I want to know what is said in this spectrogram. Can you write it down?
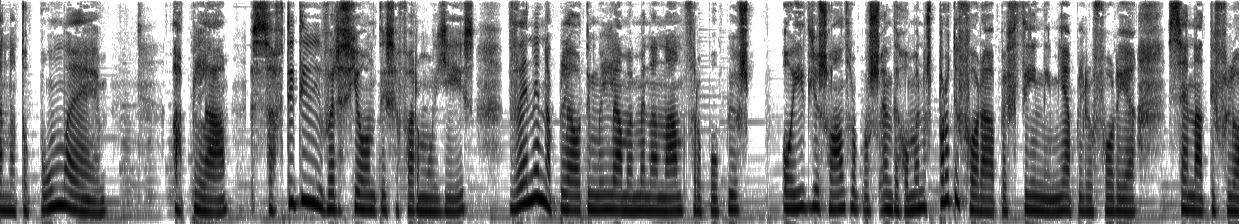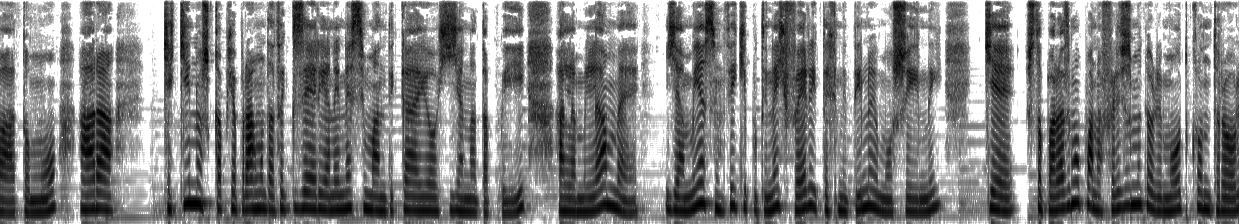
Για να το πούμε απλά, σε αυτή τη βερσιόν της εφαρμογής δεν είναι απλά ότι μιλάμε με έναν άνθρωπο ο οποίος ο ίδιος ο άνθρωπος ενδεχομένως πρώτη φορά απευθύνει μια πληροφορία σε ένα τυφλό άτομο, άρα και εκείνος κάποια πράγματα δεν ξέρει αν είναι σημαντικά ή όχι για να τα πει, αλλά μιλάμε για μια συνθήκη που την έχει φέρει η τεχνητή νοημοσύνη και στο παράδειγμα που αναφέρεις με το remote control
